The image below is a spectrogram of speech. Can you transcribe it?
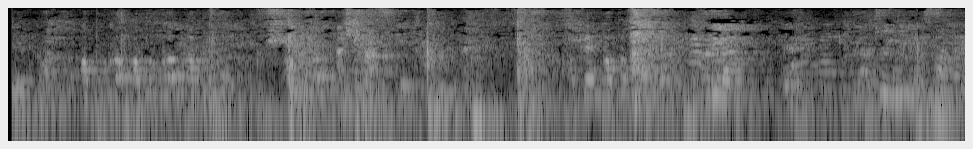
Cross. Okay, uppercut. Hurry up. Yeah. You two minutes. Okay.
